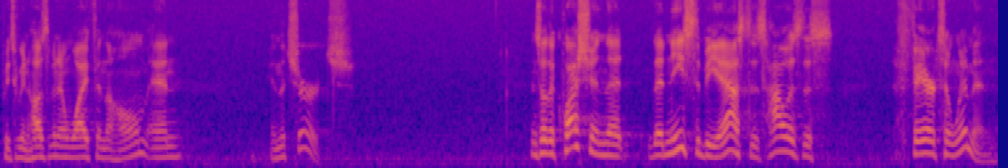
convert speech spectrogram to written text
between husband and wife in the home and in the church. And so the question that, that needs to be asked is how is this fair to women?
